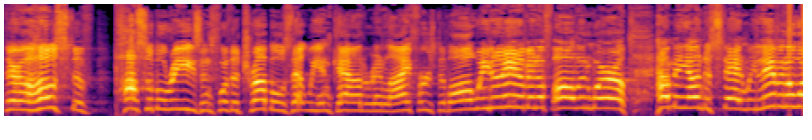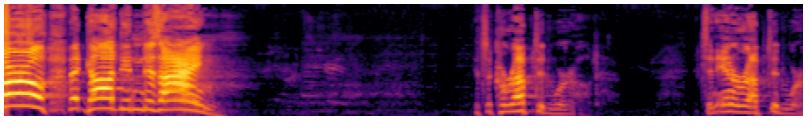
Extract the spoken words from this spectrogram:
There are a host of possible reasons for the troubles that we encounter in life. First of all, we live in a fallen world. How many understand we live in a world that God didn't design? It's a corrupted world. It's an interrupted world.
